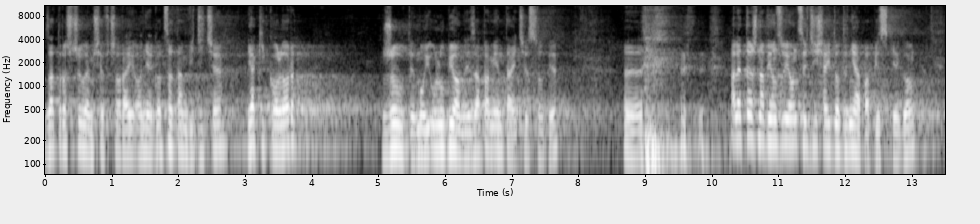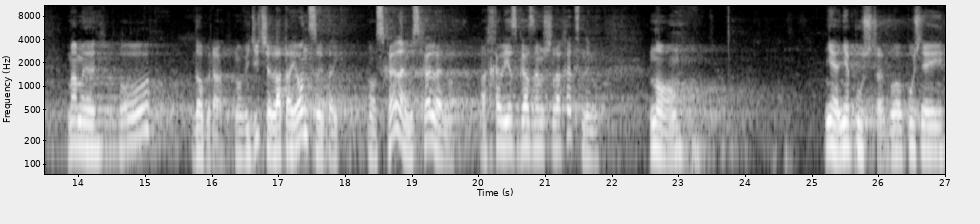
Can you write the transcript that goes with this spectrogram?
Zatroszczyłem się wczoraj o niego. Co tam widzicie? Jaki kolor? Żółty, mój ulubiony, zapamiętajcie sobie. E, Ale też nawiązujący dzisiaj do Dnia Papieskiego. Mamy, o, dobra, no widzicie, latający, tak, o, z helem, z helem, a hel jest gazem szlachetnym. No, nie, nie puszczę, bo później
